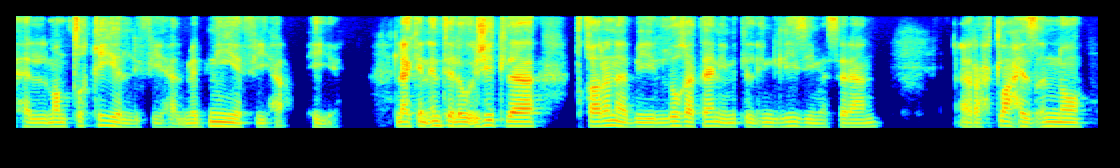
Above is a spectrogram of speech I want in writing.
هالمنطقية اللي فيها المبنية فيها هي. لكن أنت لو إجيت لتقارنها بلغة ثانية مثل الإنجليزي مثلا رح تلاحظ إنه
